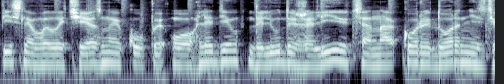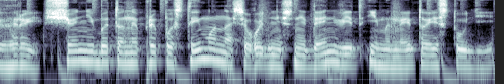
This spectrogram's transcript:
після величезної купи оглядів, де люди жаліються на коридорність гри, що нібито неприпустимо на сьогоднішній день від іменитої студії.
